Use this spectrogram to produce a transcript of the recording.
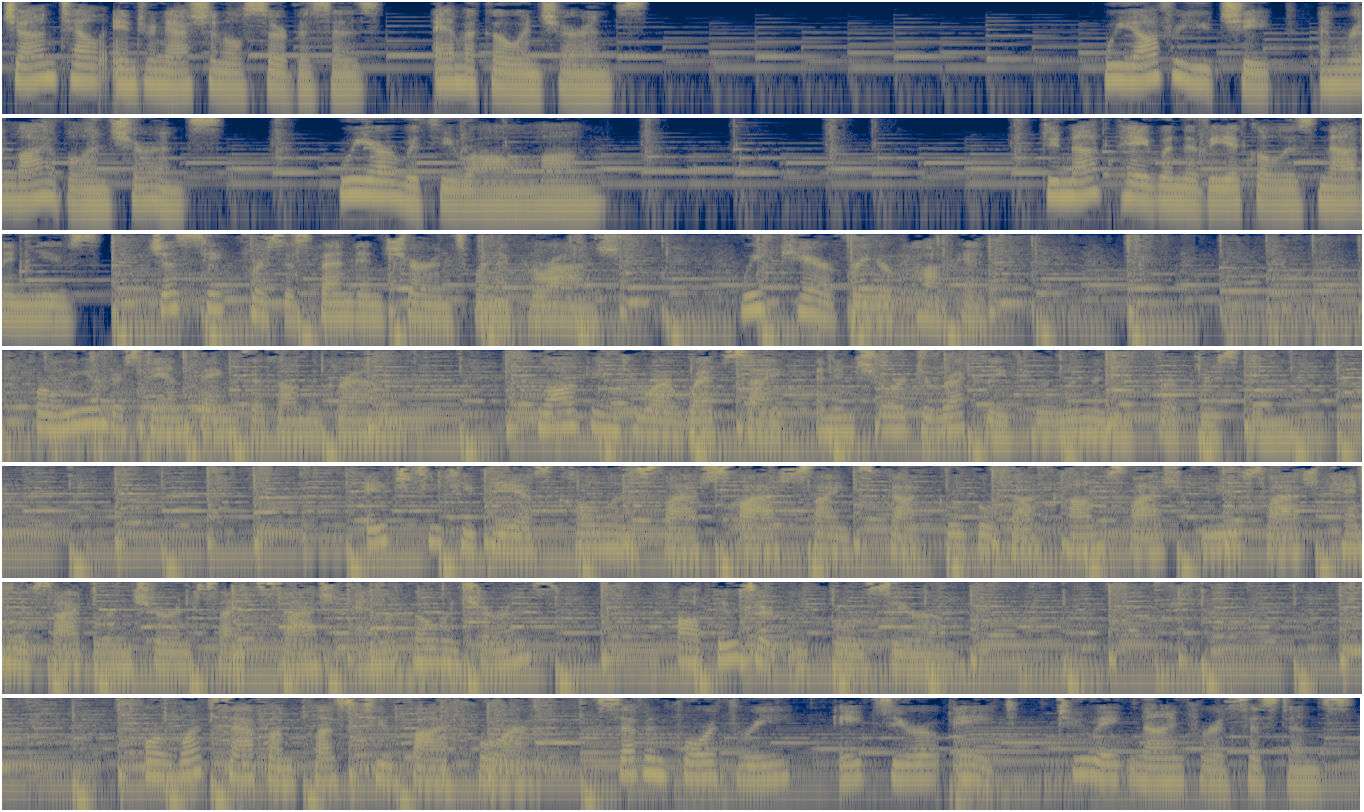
JonTel International Services, Amico Insurance. We offer you cheap and reliable insurance. We are with you all along. Do not pay when the vehicle is not in use, just seek for suspend insurance when at garage. We care for your pocket. For we understand things as on the ground. Log into our website and insure directly to eliminate broker scheme. Https colon slash slash sites dot google dot com slash view slash Kenya cyber insurance site slash Amico insurance? All user equals zero. Or WhatsApp on plus 254 743 808 289 for assistance.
